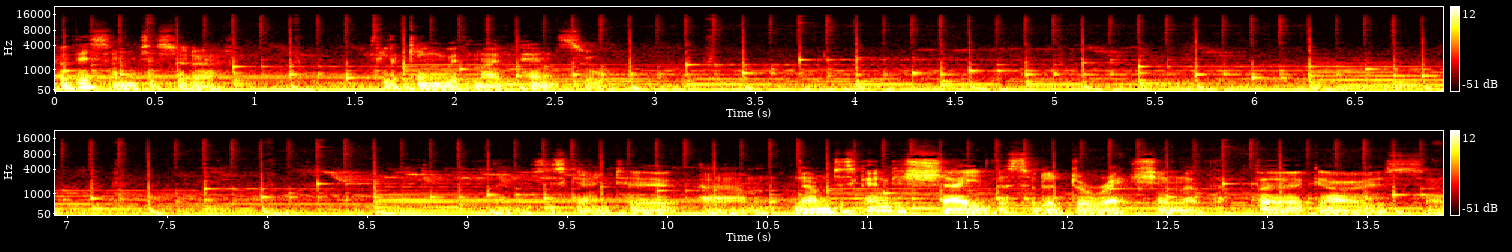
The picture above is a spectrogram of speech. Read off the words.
For this I'm just sort of flicking with my pencil. I'm just going to, um, now I'm just going to shade the sort of direction that the fur goes, so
